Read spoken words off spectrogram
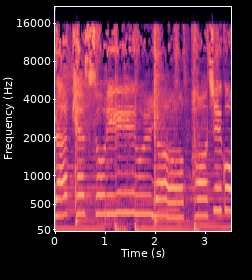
라켓 소리 울려 퍼지고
